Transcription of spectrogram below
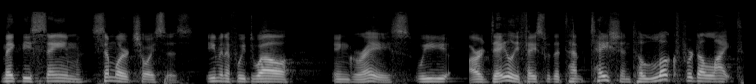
make these same similar choices, even if we dwell in grace. We are daily faced with the temptation to look for delight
